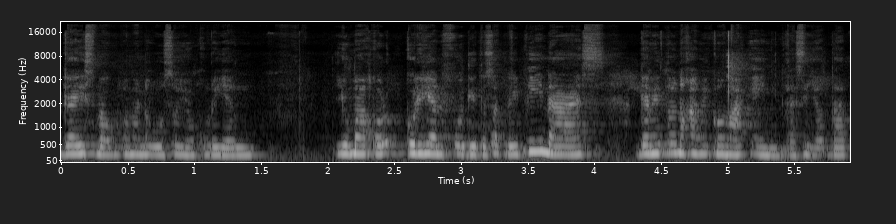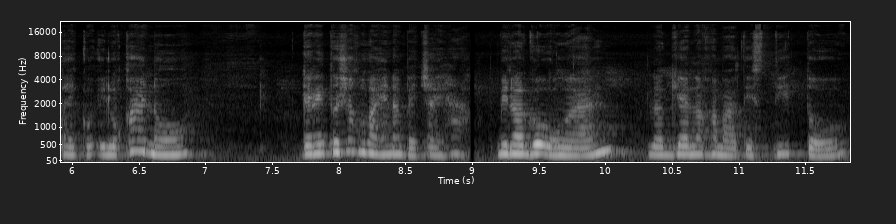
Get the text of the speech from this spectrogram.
Guys, bago pa man nauso yung Korean, yung mga Kor- Korean food dito sa Pilipinas, ganito na kami kumain. Kasi yung tatay ko Ilocano, ganito siya kumain ng pechay ha. Binagoongan, lagyan ng kamatis dito,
